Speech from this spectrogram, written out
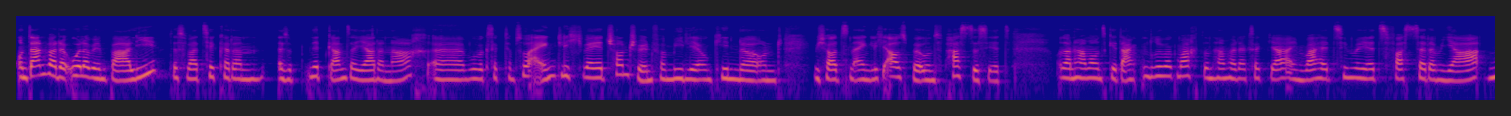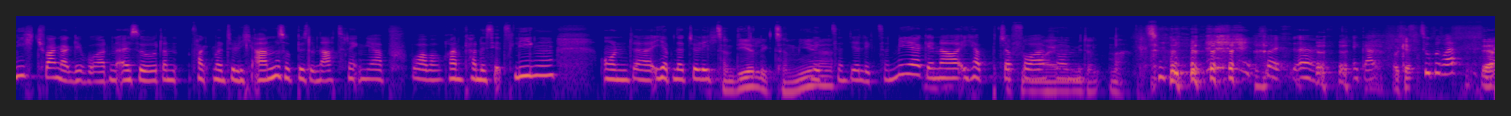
Und dann war der Urlaub in Bali, das war circa dann, also nicht ganz ein Jahr danach, äh, wo wir gesagt haben, so eigentlich wäre jetzt schon schön, Familie und Kinder und wie schaut's denn eigentlich aus bei uns, passt das jetzt? Und dann haben wir uns Gedanken drüber gemacht und haben halt auch gesagt, ja, in Wahrheit sind wir jetzt fast seit einem Jahr nicht schwanger geworden. Also dann fängt man natürlich an, so ein bisschen nachzudenken, ja, pf, boah, aber woran kann das jetzt liegen? Und äh, ich habe natürlich, Liegt's an dir, liegt's an mir? liegt's an dir, liegt's an mir, genau, ich habe davor schon... Mit ein, nein. Sorry, äh, egal. Okay. Privat? Ja.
